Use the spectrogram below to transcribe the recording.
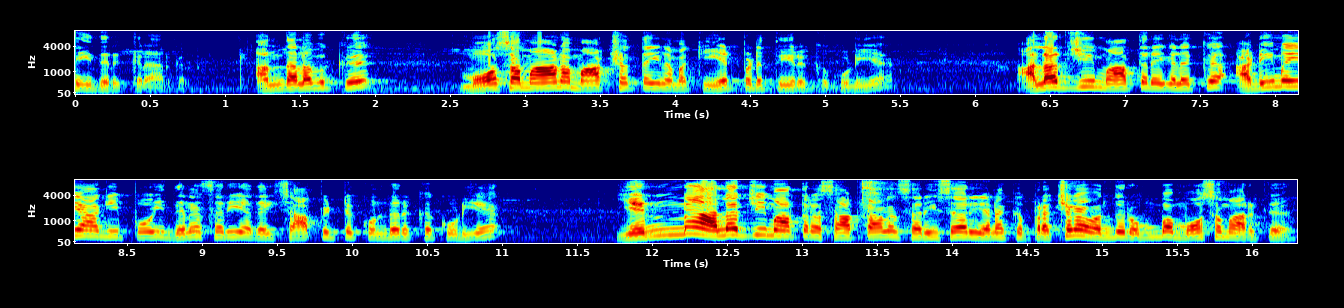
செய்திருக்கிறார்கள். அந்த அளவுக்கு மோசமான மாற்றத்தை நமக்கு ஏற்படுத்தி இருக்கக்கூடிய அலர்ஜி மாத்திரைகளுக்கு அடிமையாகி போய் தினசரி அதை சாப்பிட்டு கொண்டிருக்கக்கூடிய என்ன அலர்ஜி மாத்திரை சாப்பிட்டாலும் சரி சார் எனக்கு பிரச்சனை வந்து ரொம்ப மோசமாக இருக்குது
